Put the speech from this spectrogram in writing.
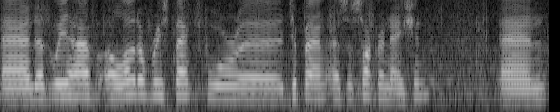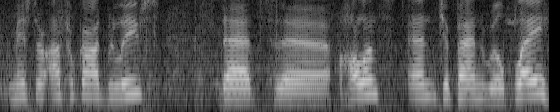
And that we have a lot of respect for Japan as a soccer nation. And Mr. Advocaat believes that Holland and Japan will play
